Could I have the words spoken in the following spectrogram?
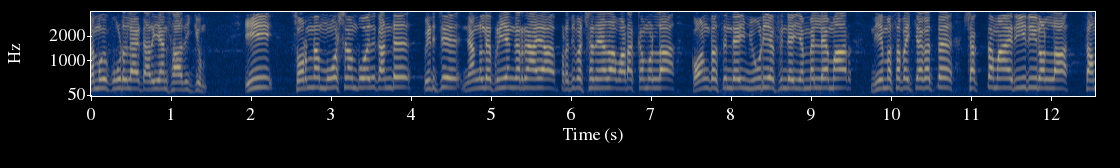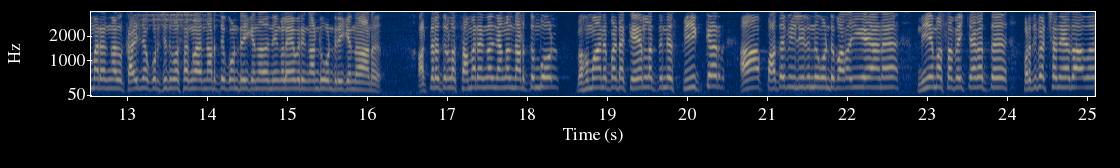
നമുക്ക് കൂടുതലായിട്ട് അറിയാൻ സാധിക്കും. ഈ സ്വർണം മോഷണം പോയത് കണ്ട് പിടിച്ച് ഞങ്ങളുടെ പ്രിയങ്കരനായ പ്രതിപക്ഷ നേതാവ് അടക്കമുള്ള കോൺഗ്രസിന്റെയും യു ഡി എഫിന്റെയും എം എൽ എമാർ നിയമസഭയ്ക്കകത്ത് ശക്തമായ രീതിയിലുള്ള സമരങ്ങൾ കഴിഞ്ഞ കുറച്ച് ദിവസങ്ങളെ നടത്തിക്കൊണ്ടിരിക്കുന്നത് നിങ്ങളേവരും കണ്ടുകൊണ്ടിരിക്കുന്നതാണ്. അത്തരത്തിലുള്ള സമരങ്ങൾ ഞങ്ങൾ നടത്തുമ്പോൾ ബഹുമാനപ്പെട്ട കേരളത്തിന്റെ സ്പീക്കർ ആ പദവിയിലിരുന്നു കൊണ്ട് പറയുകയാണ് നിയമസഭയ്ക്കകത്ത് പ്രതിപക്ഷ നേതാവ്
